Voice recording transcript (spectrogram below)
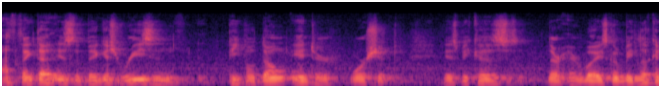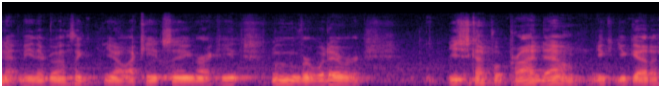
I think that is the biggest reason people don't enter worship is because they're, everybody's going to be looking at me. They're going to think, you know, I can't sing or I can't move or whatever. You just got to put pride down. You, you gotta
